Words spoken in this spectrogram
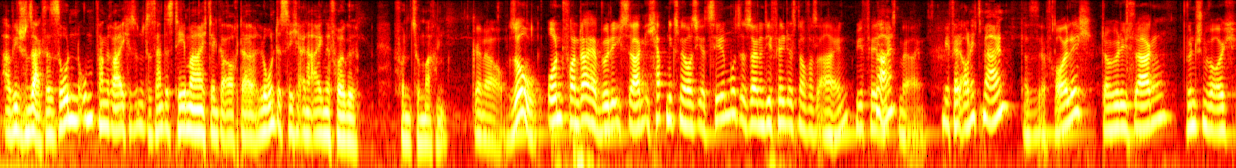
Aber wie du schon sagst, das ist so ein umfangreiches und interessantes Thema. Ich denke auch, da lohnt es sich, eine eigene Folge von zu machen. Genau. So, und von daher würde ich sagen, ich habe nichts mehr, was ich erzählen muss, es sei denn, dir fällt jetzt noch was ein. Mir fällt Nein, nichts mehr ein. Mir fällt auch nichts mehr ein. Das ist erfreulich. Dann würde ich sagen, wünschen wir euch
